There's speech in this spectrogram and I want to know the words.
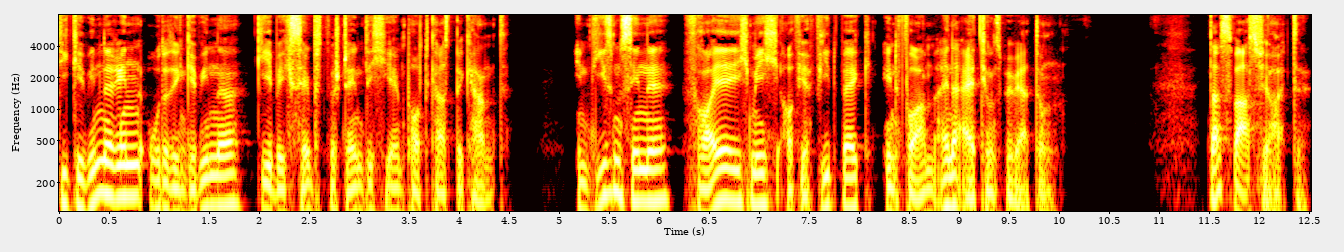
Die Gewinnerin oder den Gewinner gebe ich selbstverständlich hier im Podcast bekannt. In diesem Sinne freue ich mich auf Ihr Feedback in Form einer iTunes-Bewertung. Das war's für heute.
